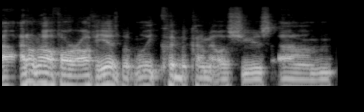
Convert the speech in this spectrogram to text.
Uh, I don't know how far off he is, but Malik could become LSU's um,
